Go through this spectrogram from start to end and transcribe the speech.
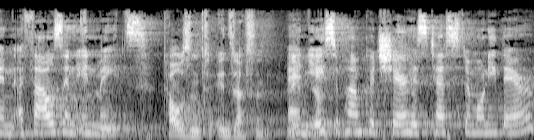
And a thousand inmates. Tausend Insassen And. Yesupam could share his testimony there,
